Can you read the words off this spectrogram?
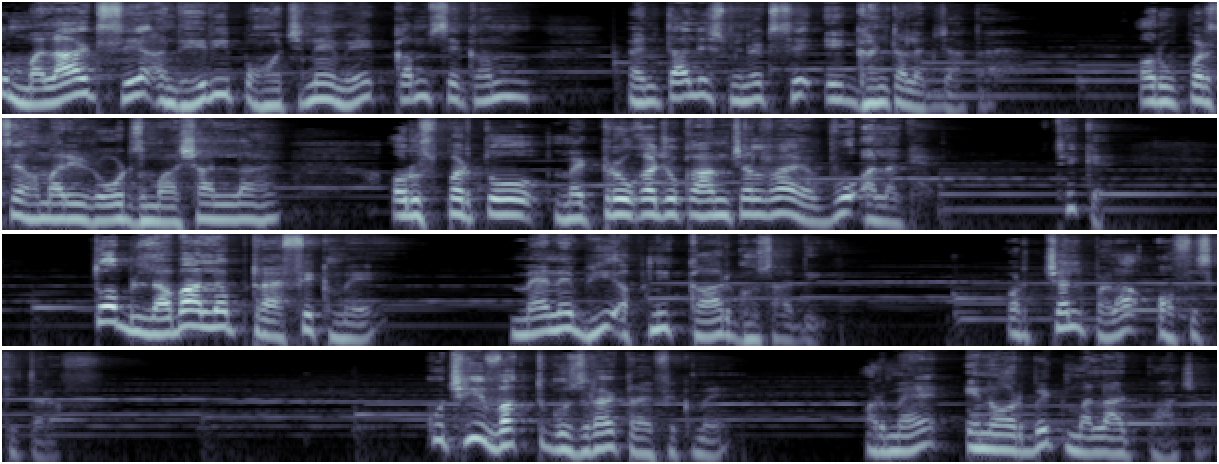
तो मलाड से अंधेरी पहुँचने में कम से कम 45 मिनट से एक घंटा लग जाता है। और ऊपर से हमारी रोड्स माशाल्लाह हैं। और उस पर तो मेट्रो का जो काम चल रहा है, वो अलग है। ठीक है? तो अब लबालब ट्रैफ़िक में मैंने भी अपनी कार घुसा दी और चल पड़ा ऑफ़िस की तरफ़। कुछ ही वक्त गुजरा ट्रैफ़िक में और मैं इनऑर्बिट मलाड पहुँचा।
